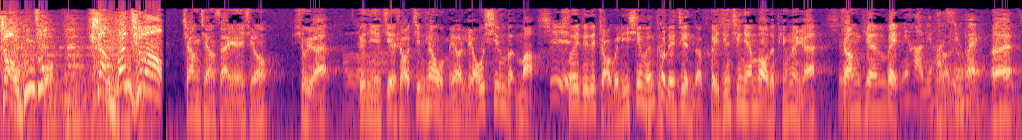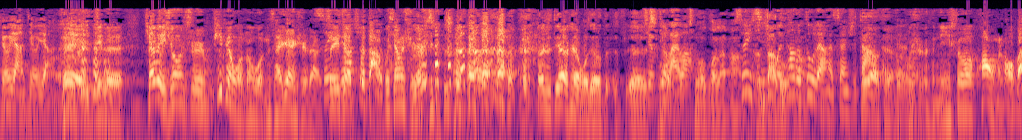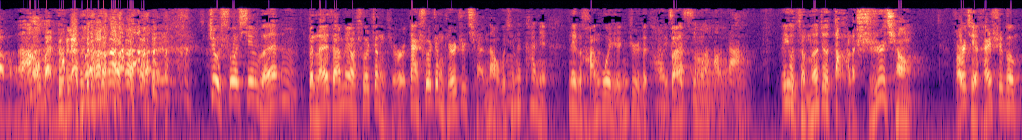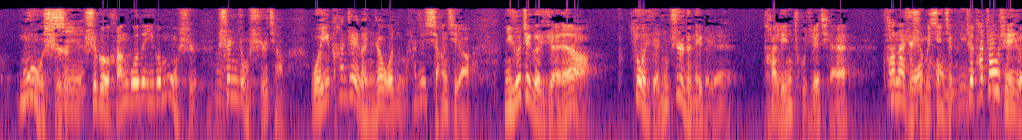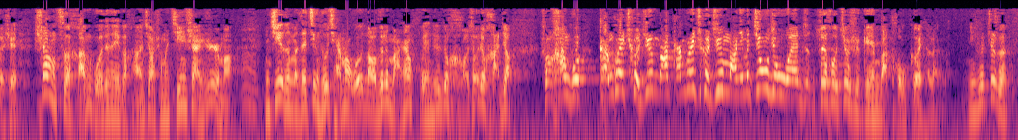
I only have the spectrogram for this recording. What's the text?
找工作，上班去喽！锵锵三人行，秀媛给你介绍，今天我们要聊新闻嘛，是所以就得找个离新闻特别近的，北京青年报的评论员张天卫。你好，你好，幸会，哎久仰久仰。对，这个天卫兄是批评我们，我们才认识的，所以叫不打不相识。但是第二天我就呃就来了，我请我过来啊，所以其实文涛的度啊量还算是大的，对不对？不是，您说夸我们老板嘛？我们 老板度量大。就说新闻，嗯本来咱们要说正题儿，但说正题儿之前呢，我今天看见那个韩国人质的塔利班，新闻好大。哎呦，怎么就打了十枪？而且还是个牧师，是个韩国的一个牧师，身中十枪。我一看这个，你知道，我马上就想起啊，你说这个人啊，做人质的那个人，他临处决前，他那是什么心情？就他招谁惹谁？上次韩国的那个好像叫什么金善日嘛，嗯你记得吗？在镜头前面，我脑子里马上浮现就就好像就喊叫，说韩国赶快撤军吧，赶快撤军吧，你们救救我呀！这最后就是给人把头割下来了。你说这个。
